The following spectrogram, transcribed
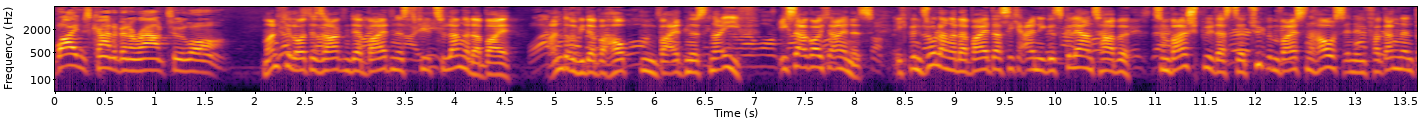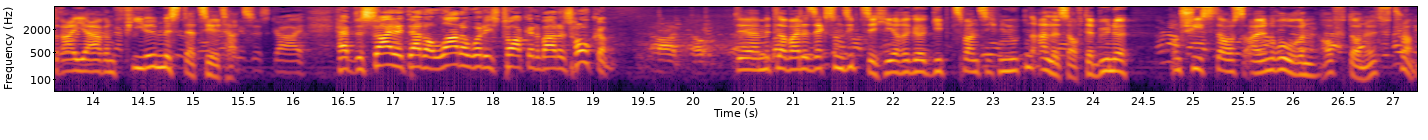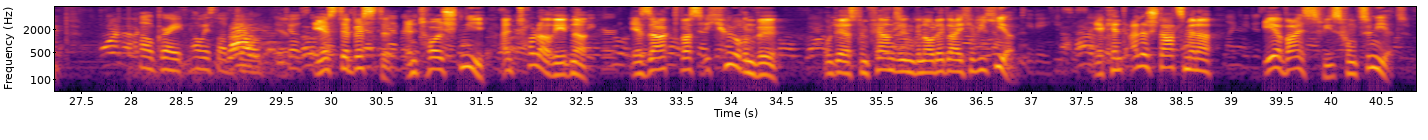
Biden's kind of been around too long. Manche Leute sagen, der Biden ist viel zu lange dabei. Andere wieder behaupten, Biden ist naiv. Ich sage euch eines, ich bin so lange dabei, dass ich einiges gelernt habe. Zum Beispiel, dass der Typ im Weißen Haus in den vergangenen drei Jahren viel Mist erzählt hat. Der mittlerweile 76-Jährige gibt 20 Minuten alles auf der Bühne und schießt aus allen Rohren auf Donald Trump. Oh, great. Always loved Joe. Joe's Er ist der Beste, enttäuscht nie, ein toller Redner. Er sagt, was ich hören will. Und er ist im Fernsehen genau der gleiche wie hier. Er kennt alle Staatsmänner. Er weiß, wie es funktioniert.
